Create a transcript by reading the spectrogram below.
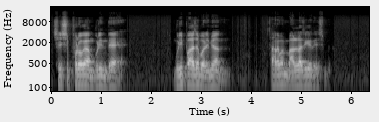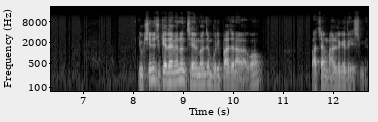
70%가 물인데 물이 빠져버리면 사람은 말라지게 되어 있습니다. 육신이 죽게 되면 제일 먼저 물이 빠져나가고 바짝 마르게 되어 있습니다.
